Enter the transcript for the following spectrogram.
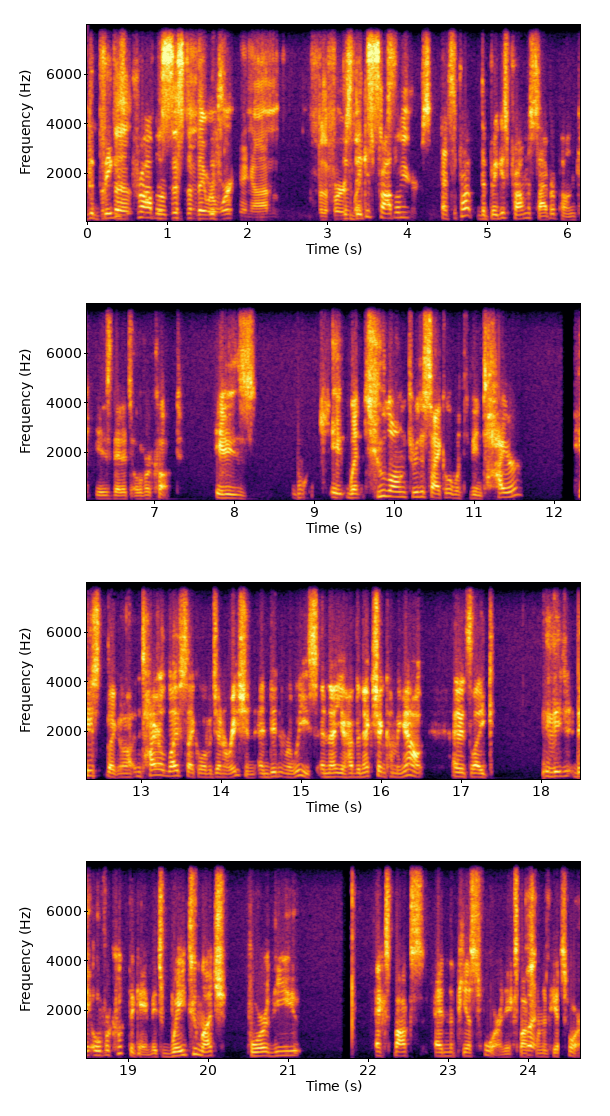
The biggest problem the system they were working on for the first The like, biggest six problem- years. that's the problem. The biggest problem with Cyberpunk is that it's overcooked. It is. It went too long through the cycle. It went through the entire his like uh, entire life cycle of a generation and didn't release. And now you have the next gen coming out, and it's like they they overcooked the game. It's way too much for the Xbox and the PS4, the Xbox But One and PS4.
